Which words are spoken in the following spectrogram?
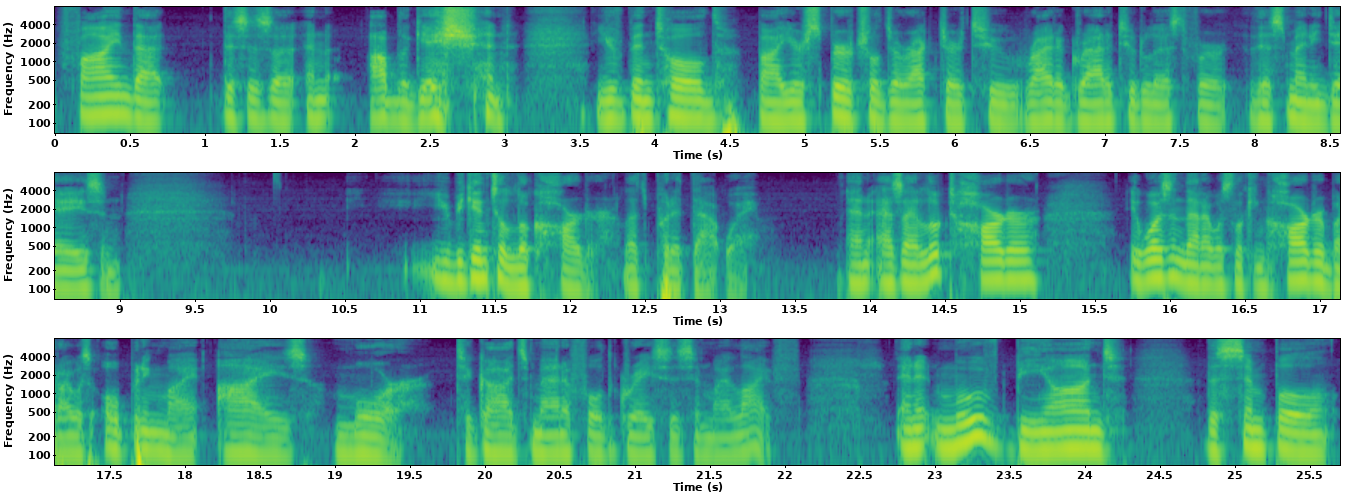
find that this is a, an obligation you've been told by your spiritual director to write a gratitude list for this many days and you begin to look harder let's put it that way. And as i looked harder it wasn't that i was looking harder but i was opening my eyes more to god's manifold graces in my life. And it moved beyond the simple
